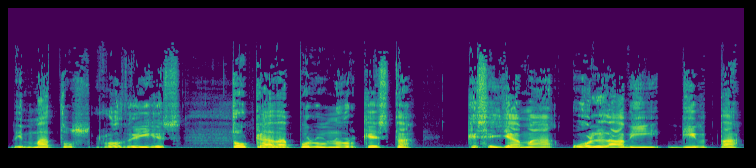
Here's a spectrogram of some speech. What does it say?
De Matos Rodríguez, tocada por una orquesta que se llama Olavi Virta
